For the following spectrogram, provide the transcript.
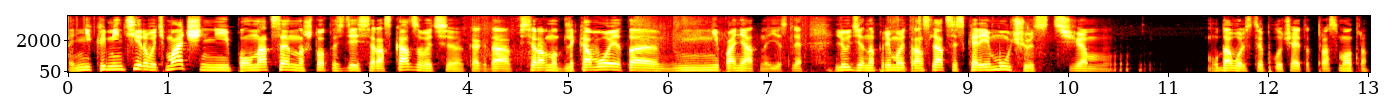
не комментировать матч, не полноценно что-то здесь рассказывать, э, когда все равно для кого это непонятно, если люди на прямой трансляции скорее мучаются, чем удовольствие получают от просмотра.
